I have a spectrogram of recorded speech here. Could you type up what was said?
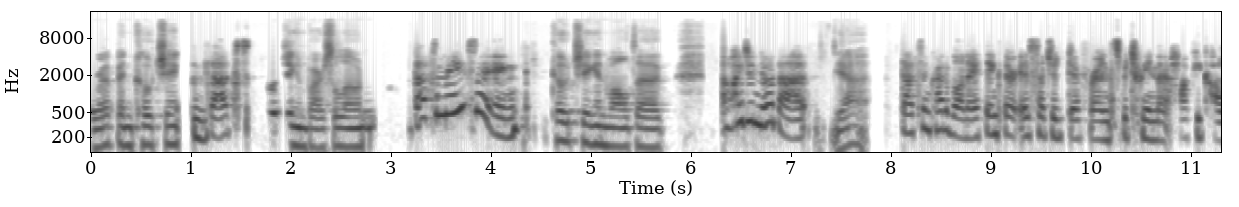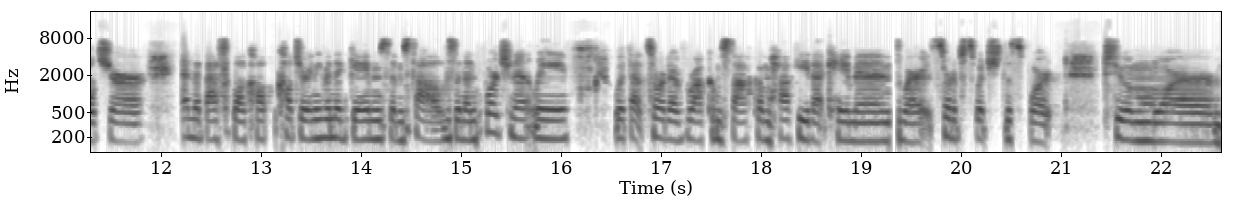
Europe and coaching, That's coaching in Barcelona, that's amazing. coaching in Malta. Oh, I didn't know that. Yeah, That's incredible. And I think there is such a difference between the hockey culture and the basketball cul- culture and even the games themselves. And unfortunately, with that sort of rock'em sock'em hockey that came in, where it sort of switched the sport to a more,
